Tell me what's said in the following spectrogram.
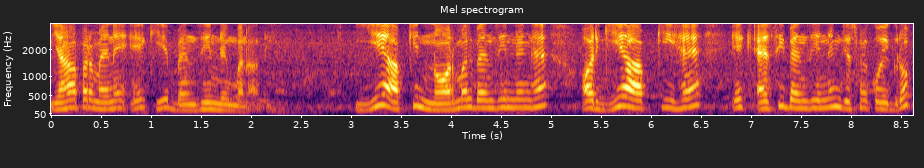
यहाँ पर मैंने एक ये बेंजीन रिंग बना दी। ये आपकी नॉर्मल बेंजीन रिंग है और ये आपकी है एक ऐसी बेंजीन रिंग जिसमें कोई ग्रुप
